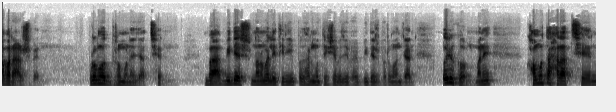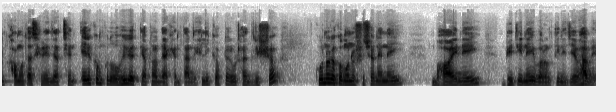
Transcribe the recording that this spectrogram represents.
আবার আসবেন, প্রমোদ ভ্রমণে যাচ্ছেন, বা বিদেশ নর্মালি তিনি প্রধানমন্ত্রী হিসেবে যেভাবে বিদেশ ভ্রমণ যান, ওইরকম মানে ক্ষমতা হারাচ্ছেন, ক্ষমতা ছেড়ে যাচ্ছেন, এরকম কোনো অভিব্যক্তি আপনারা দেখেন, তার হেলিকপ্টার ওঠার দৃশ্য কোনো রকম অনুশোচনে নেই, ভয় নেই, ভীতি নেই, বরং তিনি যেভাবে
